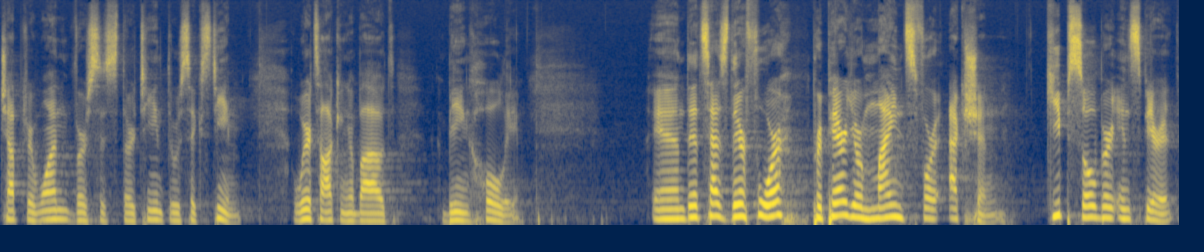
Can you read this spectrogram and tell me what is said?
chapter 1 verses 13 through 16. We're talking about being holy. And it says, Therefore, prepare your minds for action. Keep sober in spirit.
